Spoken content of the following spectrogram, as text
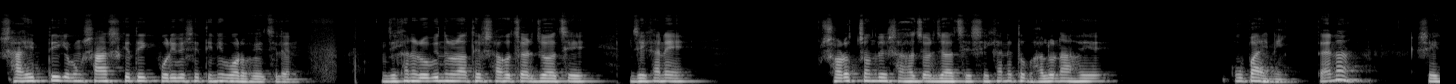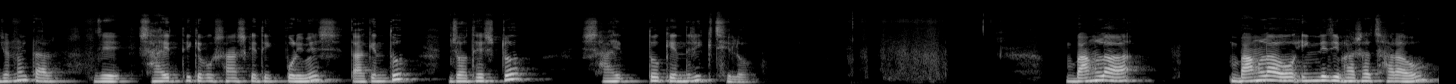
সাহিত্যিক এবং সাংস্কৃতিক পরিবেশে তিনি বড় হয়েছিলেন। যেখানে রবীন্দ্রনাথের সাহচর্য আছে, যেখানে শরৎচন্দ্রের সাহচর্য আছে, সেখানে তো ভালো না হয়ে উপায় নেই, তাই না? সেই জন্যই তার যে সাহিত্যিক এবং সাংস্কৃতিক পরিবেশ, তা কিন্তু যথেষ্ট সাহিত্য কেন্দ্রিক ছিল। বাংলা বাংলা ও ইংরেজি ভাষা ছাড়াও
